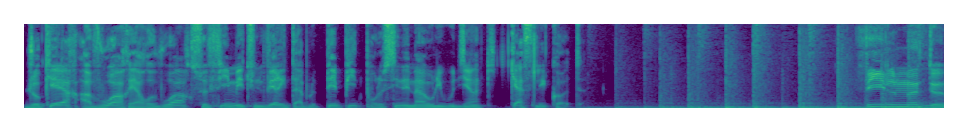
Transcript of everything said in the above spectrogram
Joker, à voir et à revoir, ce film est une véritable pépite pour le cinéma hollywoodien qui casse les codes. Film 2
